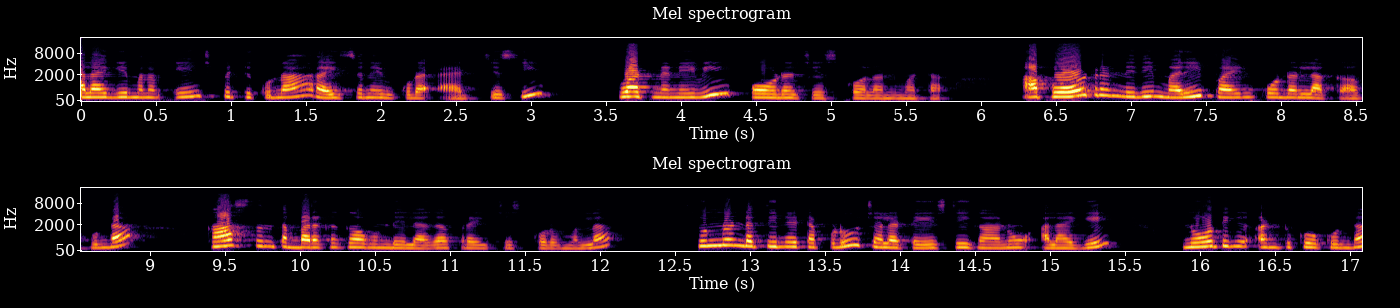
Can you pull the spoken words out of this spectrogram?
అలాగే మనం ఏంచి పెట్టుకున్న రైస్ అనేవి కూడా యాడ్ చేసి వాటిని అనేవి పౌడర్ చేసుకోవాలన్నమాట. ఆ పౌడర్ అనేది మరీ ఫైన్ పౌడర్లా కాకుండా కాస్తంత బరకగా ఉండేలాగా ఫ్రై చేసుకోవడం వల్ల సున్నుండ తినేటప్పుడు చాలా టేస్టీగాను అలాగే నోటికి అంటుకోకుండా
